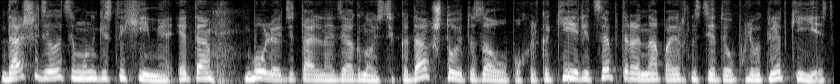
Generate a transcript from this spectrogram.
Дальше делается иммуногистохимия. Это более детальная диагностика, да, что это за опухоль, какие рецепторы на поверхности этой опухолевой клетки есть.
